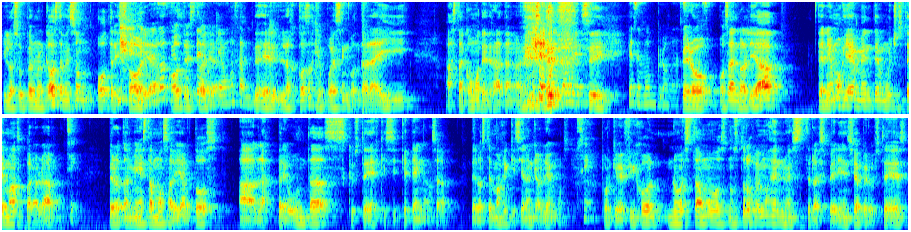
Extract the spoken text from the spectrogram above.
Y los supermercados también son otra historia, otra historia. que vamos a. Desde las cosas que puedes encontrar ahí hasta cómo te tratan a veces. Sí, Que hacemos bromas. pero, o sea, en realidad tenemos ya en mente muchos temas para hablar. Sí, pero también estamos abiertos a las preguntas que ustedes que tengan, o sea, de los temas que quisieran que hablemos. sí. Porque fijo, no estamos, nosotros vemos en nuestra experiencia, pero ustedes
